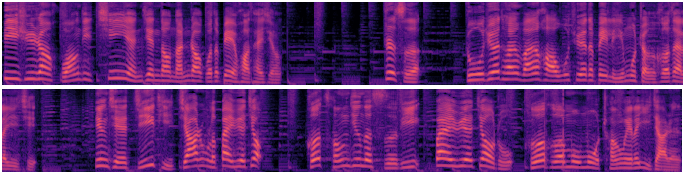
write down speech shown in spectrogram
必须让皇帝亲眼见到南诏国的变化才行。至此，主角团完好无缺的被李牧整合在了一起，并且集体加入了拜月教，和曾经的死敌拜月教主和和睦睦成为了一家人。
